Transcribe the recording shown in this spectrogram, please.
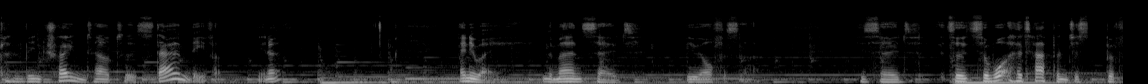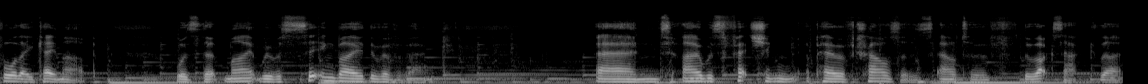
kind of been trained how to stand, even, you know? Anyway, the man said, the officer, he said, so, so what had happened just before they came up was that my we were sitting by the riverbank and I was fetching a pair of trousers out of the rucksack that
